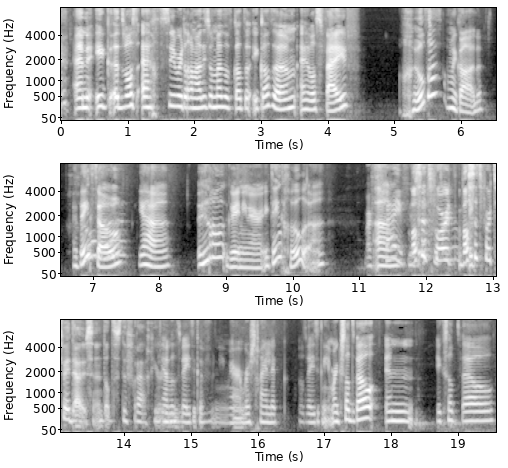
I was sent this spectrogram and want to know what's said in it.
en ik, het was echt super dramatisch moment dat ik had, ik had hem en hij was vijf gulden. Oh my god, I think so. Gulden? Ja, euro? Ik weet niet meer. Ik denk gulden. Maar Ehm, vijf. is Was, het voor, goedkoop. was het voor 2000? Dat is de vraag hier. Ja, dat weet ik even niet meer. Waarschijnlijk, dat weet ik niet. Maar ik zat wel in, ik zat wel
